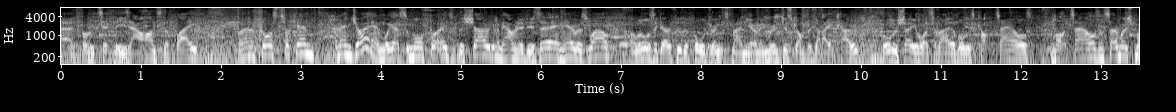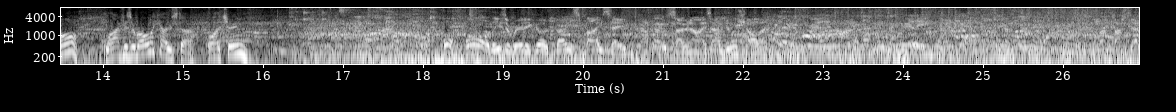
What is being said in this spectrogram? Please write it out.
uh, probably tip these out onto the plate. And then of course tuck in and enjoy it. And we'll get some more footage of the show. We're going to be having a dessert in here as well. And we'll also go through the full drinks menu. I mean, we've just gone for Diet Coke, but we'll show you what's available. There's cocktails, mocktails, and so much more. Life is a roller coaster. What a tune. Oh, oh, these are really good. Very spicy. So nice. How's yours, Charlotte? Really Fantastic.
